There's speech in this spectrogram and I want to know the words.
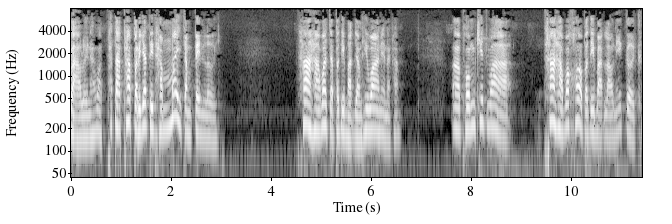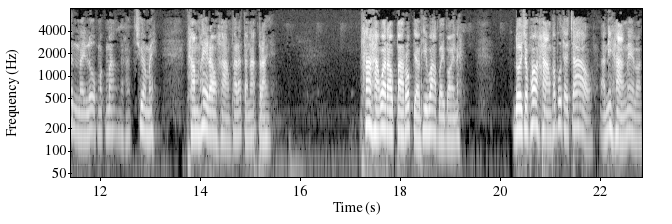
กล่าวเลยนะว่า พระตาภาพปริยัติธรรมไม่จำเป็นเลย ถ้าหากว่าจะปฏิบัติอย่างที่ว่าเนี่ยนะครับ ผมคิดว่าถ้าหากว่าข้อปฏิบัติเหล่านี้เกิดขึ้นในโลกมาก ๆนะครับ เชื่อไหมทำให้เราห่างพระรัตนตรยัย ถ้าหากว่าเราปารบอย่างที่ว่าบ่อยๆนะ โดยเฉพาะห่างพระพุทธเจ้า อันนี้ห่างแน่นอน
